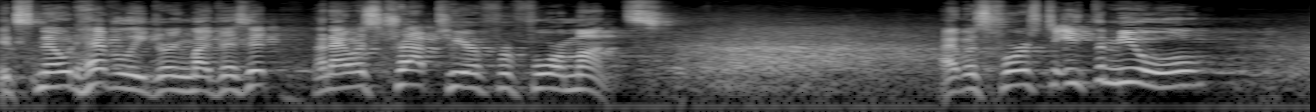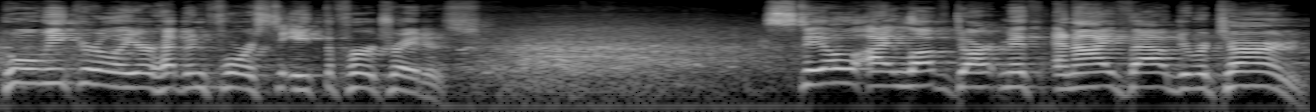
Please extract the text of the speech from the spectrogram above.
It snowed heavily during my visit, and I was trapped here for four months. I was forced to eat the mule, who a week earlier had been forced to eat the fur traders. Still, I love Dartmouth, and I vowed to return.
